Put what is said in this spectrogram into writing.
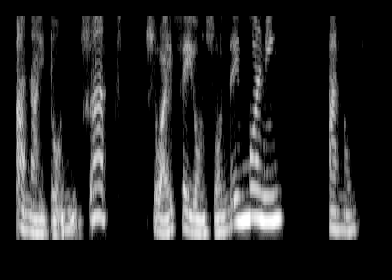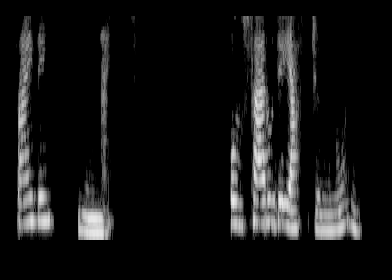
and I don't use at. So I say on Sunday morning and on Friday night. On Saturday afternoon.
